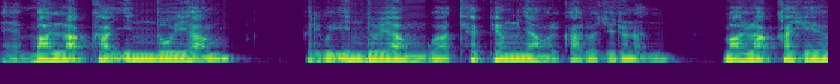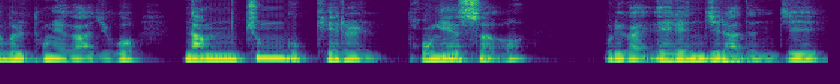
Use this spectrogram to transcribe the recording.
예, 말라카 인도양 그리고 인도양과 태평양을 가로지르는 말라카 해협을 통해 가지고 남중국해를 통해서 우리가 LNG라든지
